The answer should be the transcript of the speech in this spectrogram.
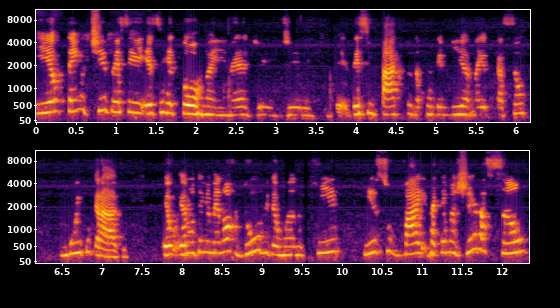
e eu tenho tido esse, esse retorno aí, né, de, de, desse impacto da pandemia na educação muito grave. Eu, eu não tenho a menor dúvida, mano, que isso vai, vai ter uma geração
